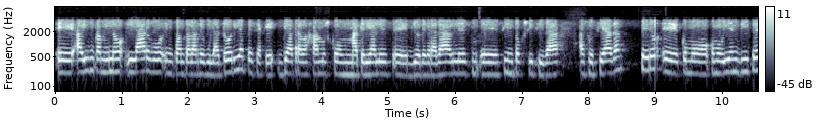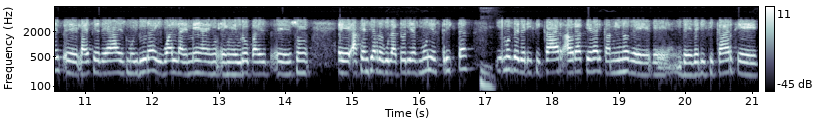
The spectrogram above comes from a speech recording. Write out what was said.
Eh, hay un camino largo en cuanto a la regulatoria, pese a que ya trabajamos con materiales eh, biodegradables sin toxicidad asociada. Pero, como, bien dices, la FDA es muy dura, igual la EMEA en, Europa es, son eh, agencias regulatorias muy estrictas mm. y hemos de verificar, ahora queda el camino de, verificar que,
